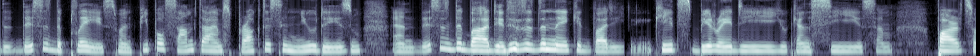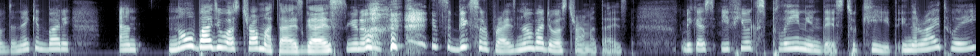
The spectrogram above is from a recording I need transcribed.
th- this is the place when people sometimes practice in nudism, and this is the body, this is the naked body. Kids, be ready. You can see some parts of the naked body, and nobody was traumatized, guys. You know, it's a big surprise. Nobody was traumatized because if you explaining this to kid in the right way,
